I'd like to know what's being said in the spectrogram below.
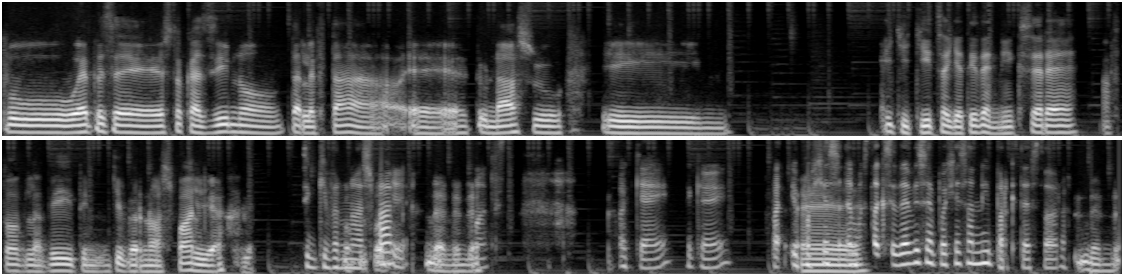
Που έπαιζε στο καζίνο τα λεφτά ε, του Νάσου η, η Κικίτσα γιατί δεν ήξερε αυτό δηλαδή την κυβερνοασφάλεια. Την κυβερνοασφάλεια. ναι, ναι, ναι. Μάλιστα. Ok, ok. Πα- Εποχές, Ε, ε, μας ταξιδεύεις σε εποχές ανύπαρκτες τώρα. ναι, ναι.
